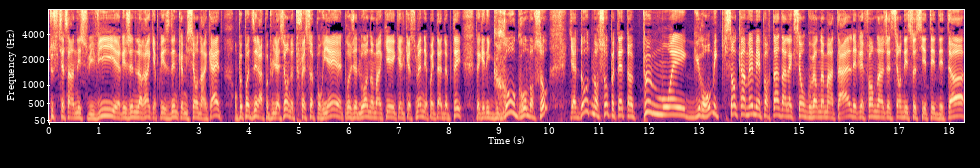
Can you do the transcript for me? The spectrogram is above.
tout ce qui s'en est suivi, euh, Régine Laurent qui a présidé une commission d'enquête, on peut pas dire à la population, on a tout fait ça pour rien, le projet de loi en a manqué quelques semaines, il n'a pas été adopté. Donc il y a des gros, gros morceaux. Il y a d'autres morceaux peut-être un peu moins gros, mais qui sont quand même importants dans l'action gouvernementale, les réformes dans la gestion des sociétés d'État,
